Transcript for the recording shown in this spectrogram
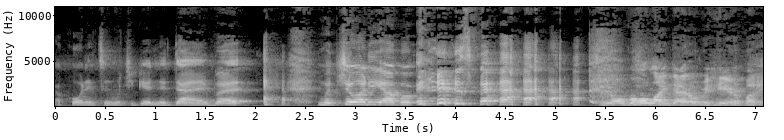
according to what you're getting it done, but majority of them is. We don't roll like that over here, buddy.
